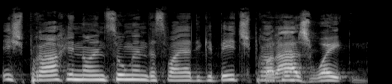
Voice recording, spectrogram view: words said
Ich sprach in neuen Zungen, das war ja die But I Gebetssprache. was waiting.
